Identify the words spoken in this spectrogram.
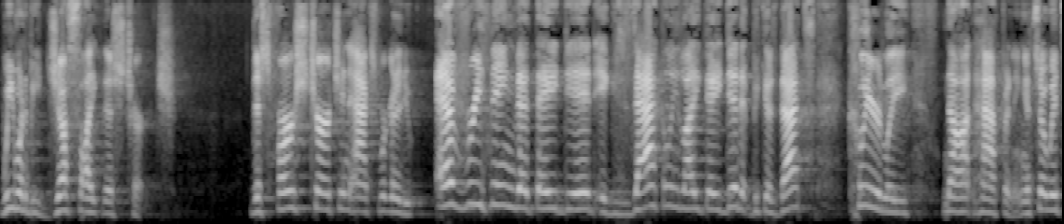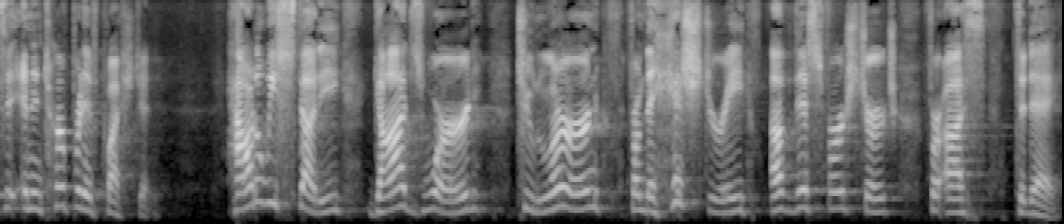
we want to be just like this church. This first church in Acts, we're going to do everything that they did exactly like they did it because that's clearly not happening. And so it's an interpretive question. How do we study God's word to learn from the history of this first church for us today?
